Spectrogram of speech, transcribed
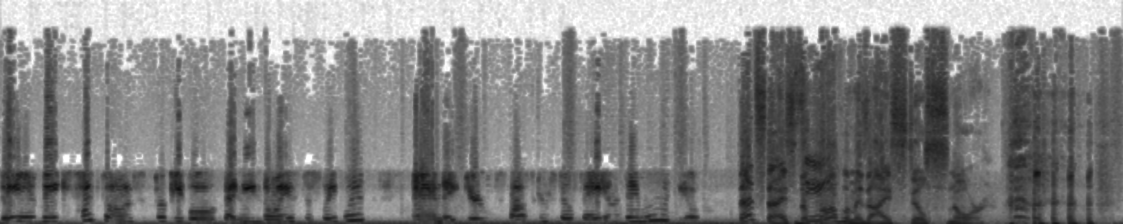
They make headphones for people that need noise to sleep with, and your spouse can still stay in the same room with you. That's nice. The problem is I still snore.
